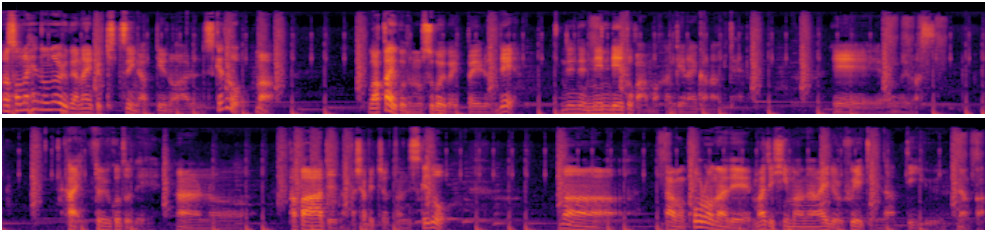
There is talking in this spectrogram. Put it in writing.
まあ、その辺の能力がないときついなっていうのはあるんですけどまあ若い子でもすごいがいっぱいいるんで、全然年齢とかあんま関係ないかな、みたいな、えー、思います。はい。ということで、あの、パパーってなんか喋っちゃったんですけど、まあ、多分コロナでマジ暇なアイドル増えてんなっていう、なんか、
